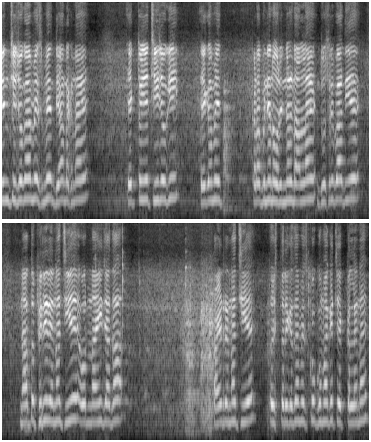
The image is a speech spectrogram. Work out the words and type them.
इन चीज़ों का हमें इसमें ध्यान रखना है। एक तो ये चीज़ होगी, एक हमें कड़ा पिनियन ओरिजिनल डालना है। दूसरी बात ये ना तो फ्री रहना चाहिए और ना ही ज़्यादा टाइट रहना चाहिए। तो इस तरीके से हमें इसको घुमा के चेक कर लेना है।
